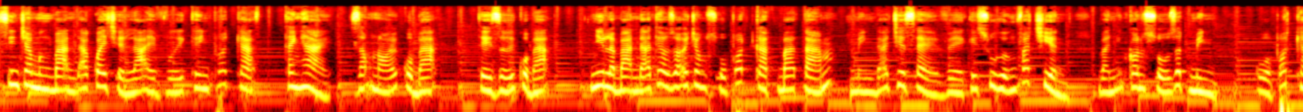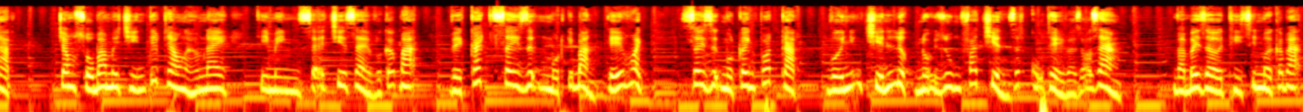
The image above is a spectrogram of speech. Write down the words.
Xin chào mừng bạn đã quay trở lại với kênh podcast Thanh Hải, giọng nói của bạn, thế giới của bạn. Như là bạn đã theo dõi trong số podcast 38, mình đã chia sẻ về cái xu hướng phát triển và những con số giật mình của podcast. Trong số 39 tiếp theo ngày hôm nay thì mình sẽ chia sẻ với các bạn về cách xây dựng một cái bản kế hoạch, xây dựng một kênh podcast với những chiến lược nội dung phát triển rất cụ thể và rõ ràng. Và bây giờ thì xin mời các bạn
